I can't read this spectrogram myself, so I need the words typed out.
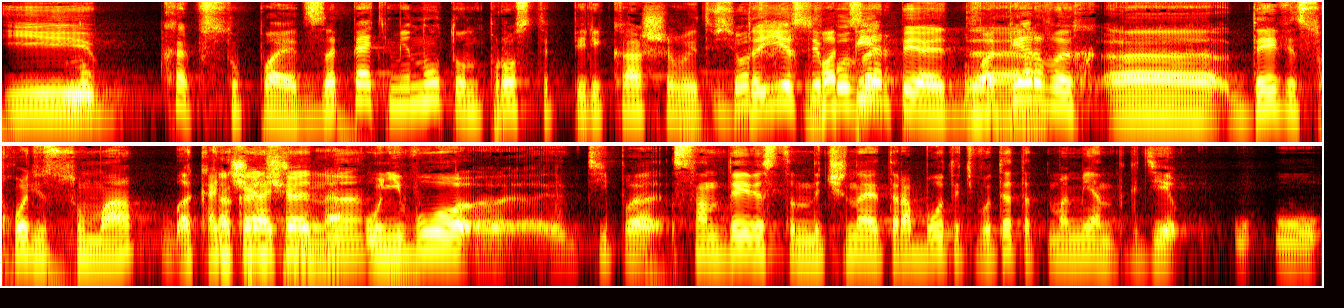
И Ну, как вступает? За пять минут он просто перекашивает все. Да если бы за пять, да. Во-первых, э, Дэвид сходит с ума окончательно. Окончательно. У него, э, типа, Сан Дэвистон начинает работать. Вот этот момент, где у, у,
